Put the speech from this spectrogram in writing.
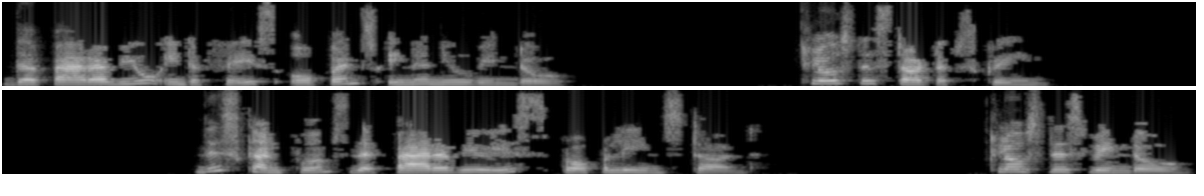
The ParaView interface opens in a new window. Close the startup screen. This confirms that ParaView is properly installed. Close this window.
